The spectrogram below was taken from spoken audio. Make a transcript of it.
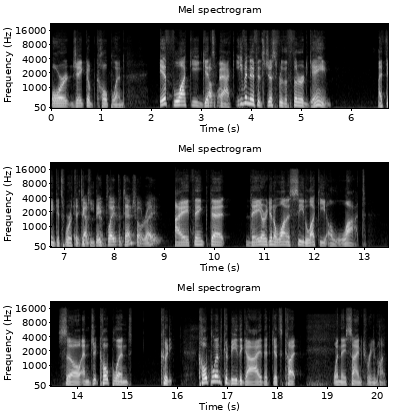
or Jacob Copeland. If Lucky gets Tough one. back, even if it's just for the third game, I think it's worth He's it to got keep big him. play potential, right? I think that they are going to want to see Lucky a lot. So, and J- Copeland could Copeland could be the guy that gets cut when they sign Kareem Hunt.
